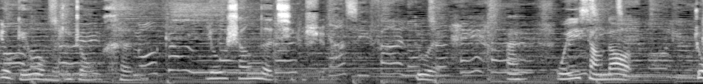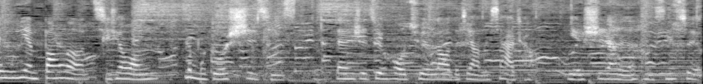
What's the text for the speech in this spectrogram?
又给我们一种很忧伤的情绪。对，哎，我一想到钟无艳帮了齐宣王那么多事情，但是最后却落得这样的下场，也是让人很心碎了。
